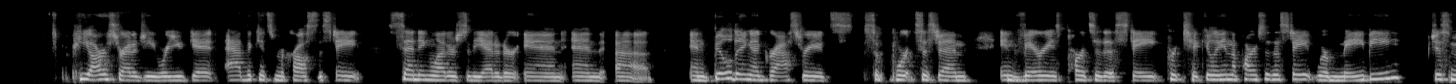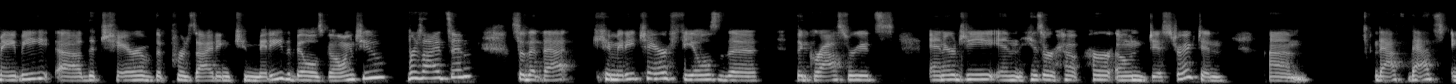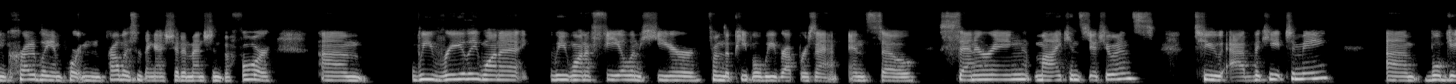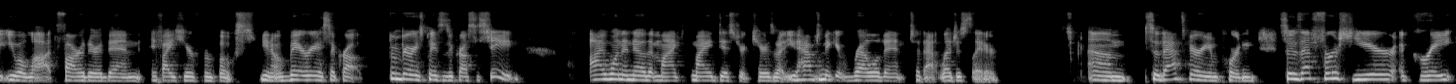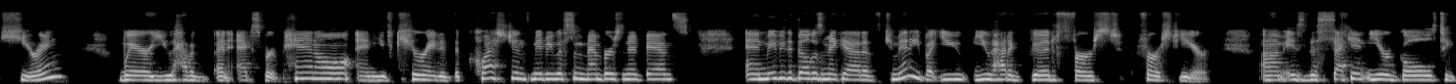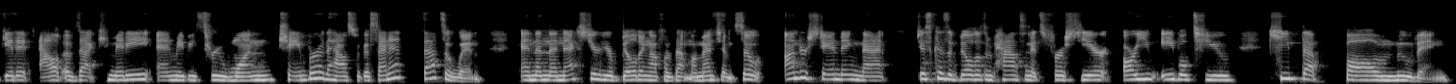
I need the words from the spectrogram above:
PR strategy where you get advocates from across the state sending letters to the editor in and uh, and building a grassroots support system in various parts of the state, particularly in the parts of the state where maybe, just maybe, uh, the chair of the presiding committee the bill is going to resides in, so that that committee chair feels the the grassroots energy in his or her own district. And um, that that's incredibly important probably something i should have mentioned before. Um, we really want to we want to feel and hear from the people we represent. And so centering my constituents to advocate to me um, will get you a lot farther than if i hear from folks you know various across from various places across the state. I want to know that my my district cares about it. you have to make it relevant to that legislator. Um, so that's very important. So is that first year a great hearing where you have a, an expert panel and you've curated the questions maybe with some members in advance. And maybe the bill doesn't make it out of committee but you you had a good first first year. Um, is the second year goal to get it out of that committee and maybe through one chamber the house or the senate that's a win. And then the next year you're building off of that momentum. So understanding that just because a bill doesn't pass in its first year are you able to keep that ball moving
